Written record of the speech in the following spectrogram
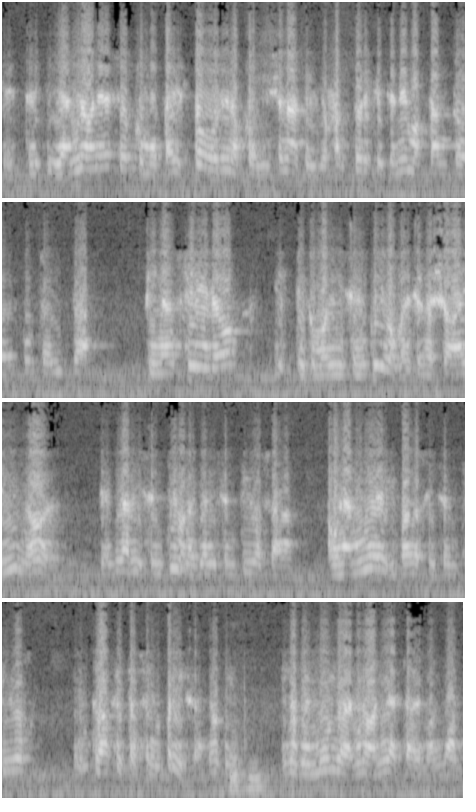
Este, y de alguna manera eso como país pobre nos condiciona que los factores que tenemos, tanto desde el punto de vista financiero este, como de incentivos, menciono yo ahí, ¿no? hay que dar incentivos, hay que dar incentivos a, a una y poner los incentivos en todas estas empresas, ¿no? que es lo que el mundo de alguna manera está demandando.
